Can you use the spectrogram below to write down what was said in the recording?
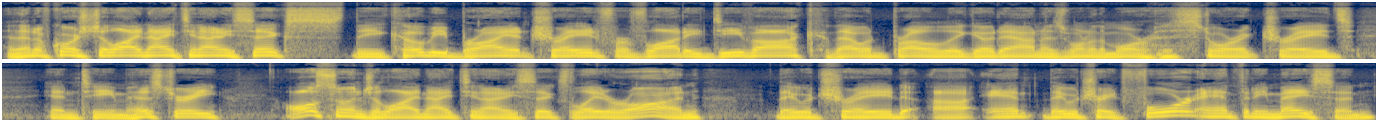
And then, of course, July 1996, the Kobe Bryant trade for Vlade Divac. That would probably go down as one of the more historic trades in team history. Also in July 1996, later on, they would trade uh, and they would trade for Anthony Mason,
